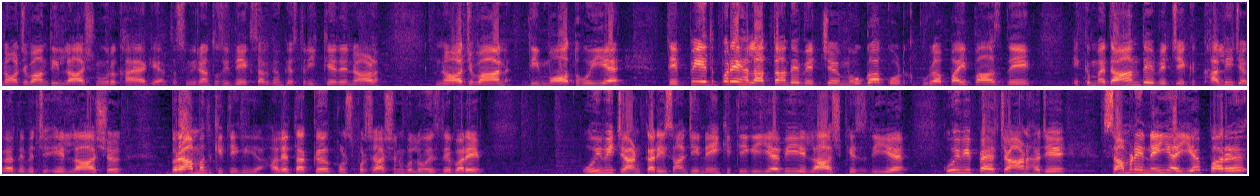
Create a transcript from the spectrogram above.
ਨੌਜਵਾਨ ਦੀ ਲਾਸ਼ ਨੂੰ ਰਖਾਇਆ ਗਿਆ। ਤਸਵੀਰਾਂ ਤੁਸੀਂ ਦੇਖ ਸਕਦੇ ਹੋ ਕਿਸ ਤਰੀਕੇ ਦੇ ਨਾਲ ਨੌਜਵਾਨ ਦੀ ਮੌਤ ਹੋਈ ਹੈ ਤੇ ਭੇਦ ਭਰੇ ਹਾਲਾਤਾਂ ਦੇ ਵਿੱਚ ਮੋਗਾ ਕੋਟਕਪੂਰਾ ਬਾਈਪਾਸ ਦੇ ਇੱਕ ਮੈਦਾਨ ਦੇ ਵਿੱਚ, ਇੱਕ ਖਾਲੀ ਜਗ੍ਹਾ ਦੇ ਵਿੱਚ ਇਹ ਲਾਸ਼ ਬਰਾਮਦ ਕੀਤੀ ਗਈ ਹੈ ਹਾਲੇ ਤੱਕ ਪੁਲਿਸ ਪ੍ਰਸ਼ਾਸਨ ਵੱਲੋਂ ਇਸ ਦੇ ਬਾਰੇ ਕੋਈ ਵੀ ਜਾਣਕਾਰੀ ਸਾਂਝੀ ਨਹੀਂ ਕੀਤੀ ਗਈ ਹੈ ਵੀ ਇਹ ਲਾਸ਼ ਕਿਸ ਦੀ ਹੈ। ਕੋਈ ਵੀ ਪਹਿਚਾਣ ਹਜੇ ਸਾਹਮਣੇ ਨਹੀਂ ਆਈ ਹੈ, ਪਰ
